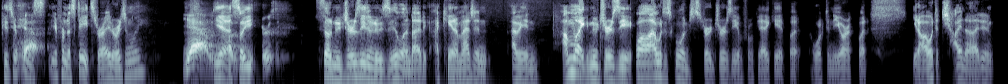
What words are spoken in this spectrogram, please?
Because you're from yeah. the, you're from the states, right? Originally. Yeah. Was, yeah. so New Jersey. So New Jersey to New Zealand, I I can't imagine. I mean, I'm like New Jersey. Well, I went to school in Jersey. I'm from Connecticut, but I worked in New York. But you know, I went to China. I didn't.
